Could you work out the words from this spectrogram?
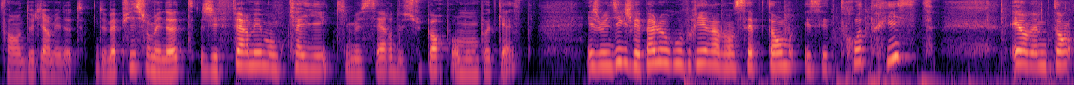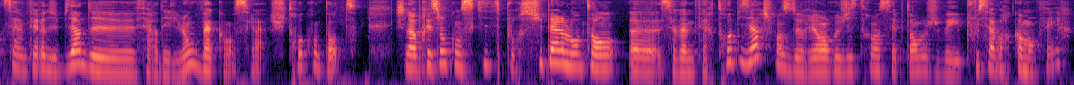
Enfin, de lire mes notes, de m'appuyer sur mes notes. J'ai fermé mon cahier qui me sert de support pour mon podcast. Et je me dis que je vais pas le rouvrir avant septembre et c'est trop triste. Et en même temps, ça va me faire du bien de faire des longues vacances là. Je suis trop contente. J'ai l'impression qu'on se quitte pour super longtemps. Euh, ça va me faire trop bizarre, je pense, de réenregistrer en septembre. Je vais plus savoir comment faire.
